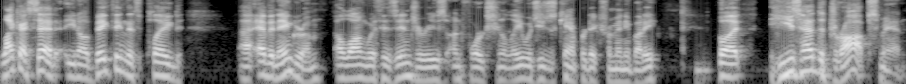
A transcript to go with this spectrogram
Like I said, you know, a big thing that's plagued uh, Evan Engram, along with his injuries, unfortunately, which you just can't predict from anybody, but he's had the drops, man.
